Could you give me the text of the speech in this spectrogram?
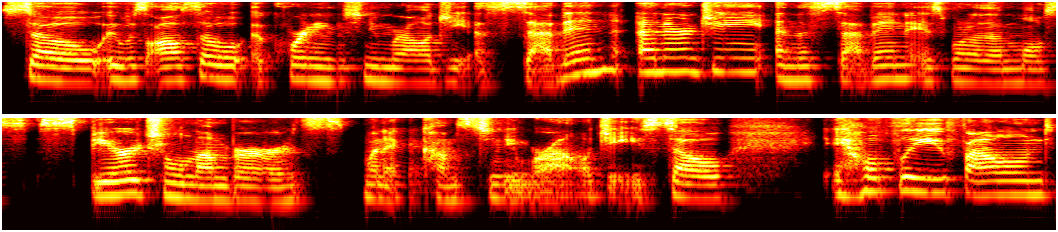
So it was also, according to numerology, a seven energy. And the seven is one of the most spiritual numbers when it comes to numerology. So hopefully you found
